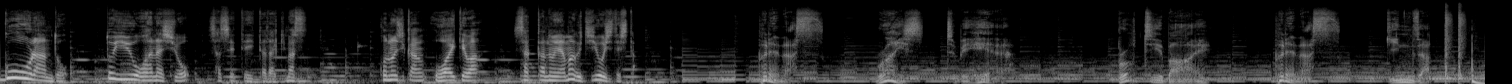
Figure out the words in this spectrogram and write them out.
ゴーランドというお話をさせていただきますこの時間お相手は作家の山口洋二でした Put in us. Rice to be here. brought to you by Purenas Ginza.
